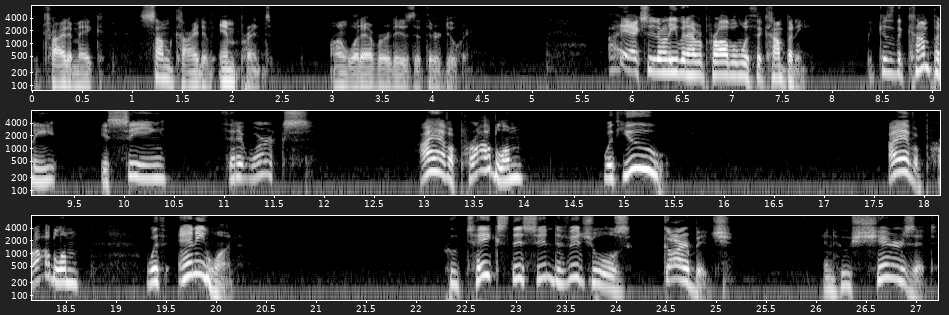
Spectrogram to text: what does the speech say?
to try to make some kind of imprint on whatever it is that they're doing. I actually don't even have a problem with the company because the company is seeing that it works. I have a problem with you. I have a problem with anyone who takes this individual's garbage and who shares it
